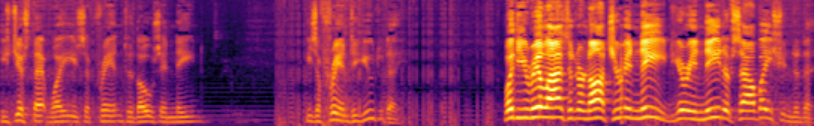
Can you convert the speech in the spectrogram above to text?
he's just that way? He's a friend to those in need. He's a friend to you today. Whether you realize it or not, you're in need. You're in need of salvation today.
